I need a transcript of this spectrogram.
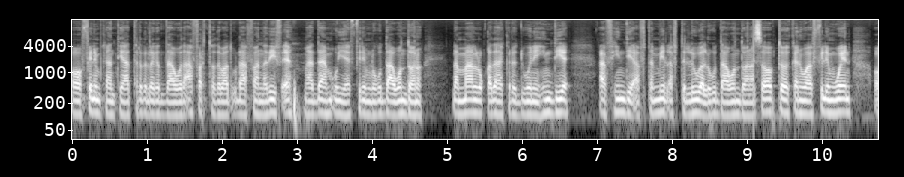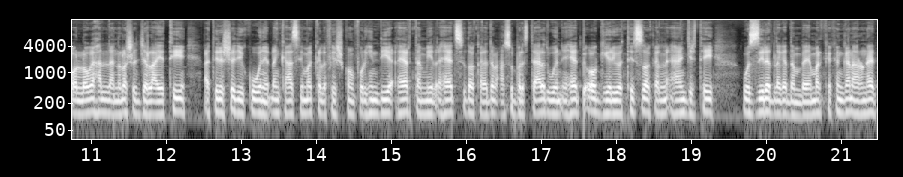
oo filimkan tiyaatarada laga daawado afar toddobaad u dhaafaa nadiif ah maadaama uu yahay filim lagu daawan doono. Dhammaan luqadaha kala duwan ee hindiya af hindiya af tamiil af taluga lagu daawan doonaa. Sababtoo kan waa filim weyn oo looga hadlaa nolosha jalaayati atirashadii ku weyn ee dhankaasi. Marka la fiish koonfur hindiya reer tamiil aheyd sidoo kale dabcan subarstaarad weyn aheyd oo geeriyootay sidoo kalena ahaan jirtay wasiirad laga dambeeya. Marka kan ganaroneed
